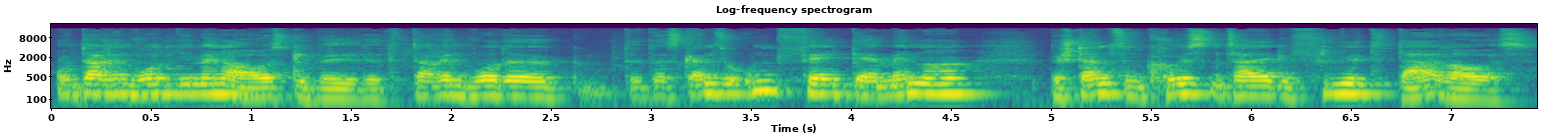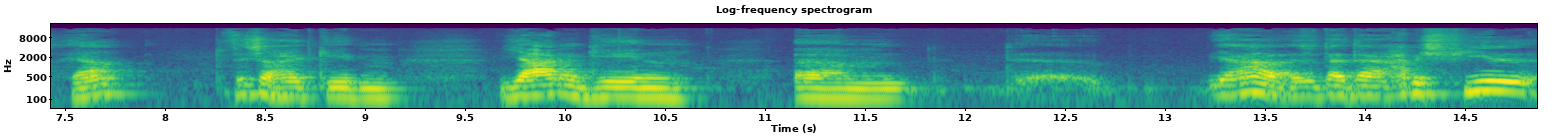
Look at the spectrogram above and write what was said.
und darin wurden die Männer ausgebildet. Darin wurde das ganze Umfeld der Männer bestand zum größten Teil gefühlt daraus. Ja, Sicherheit geben, jagen gehen. Ähm, äh, ja, also da, da habe ich viel,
